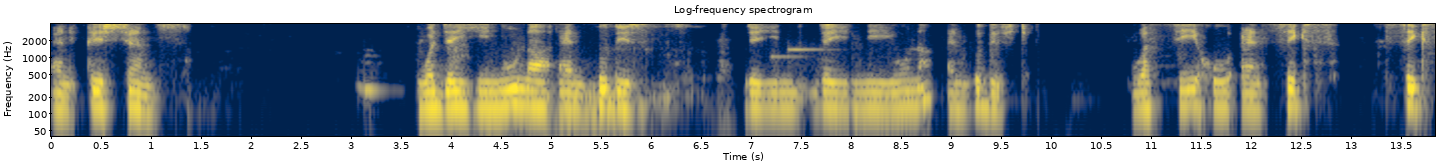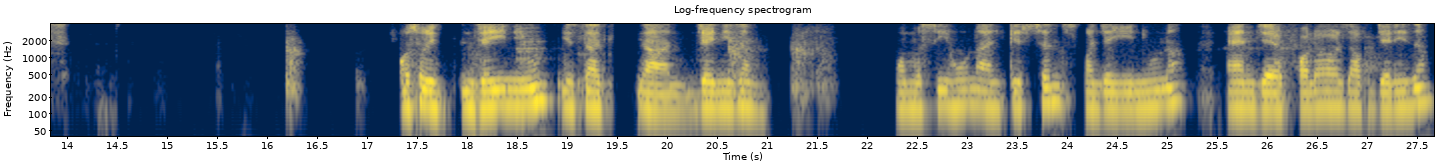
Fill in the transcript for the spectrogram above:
and Christians Vajayinuna and Buddhists. Jain, Jainiyuna and Buddhist. Wasihu and Sikhs. Sikhs. Oh, sorry, Jainiyun is the uh, Jainism. Wamasihuna and Christians. Vajayinuna and their followers of Jainism.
